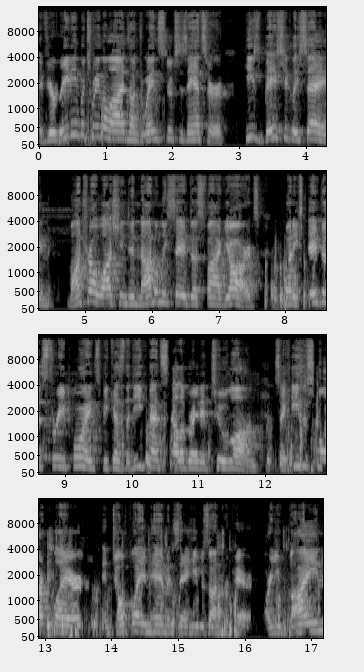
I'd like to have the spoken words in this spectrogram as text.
If you're reading between the lines on Dwayne Stukes' answer, he's basically saying Montrell Washington not only saved us five yards, but he saved us three points because the defense celebrated too long. So he's a smart player, and don't blame him and say he was unprepared. Are you buying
